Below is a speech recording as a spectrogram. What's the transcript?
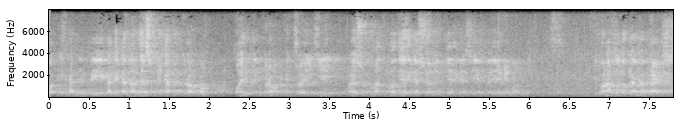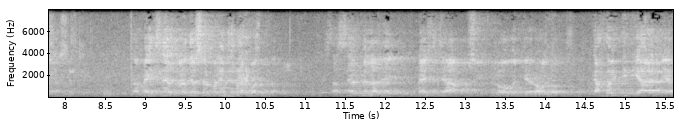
ό,τι είχατε πει, είχατε καταθέσει με κάθε τρόπο όλη την προεκλογική προεσωματικών διαδικασιών και διαδικασία περίεργων. Λοιπόν, αυτό το κάνουμε πράξη. Τα μέλη της Νέας Δημοκρατίας θέλουμε να είναι ενεργότερα. Σα θέλουμε δηλαδή να έχετε άποψη, λόγο και ρόλο καθ' όλη τη διάρκεια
